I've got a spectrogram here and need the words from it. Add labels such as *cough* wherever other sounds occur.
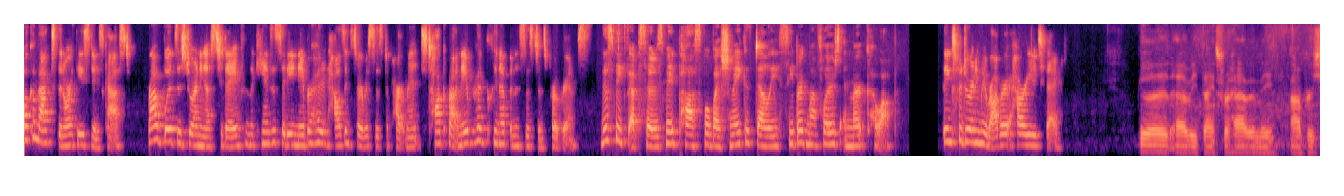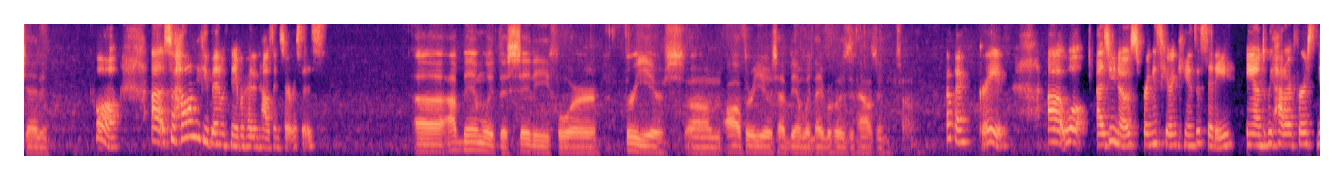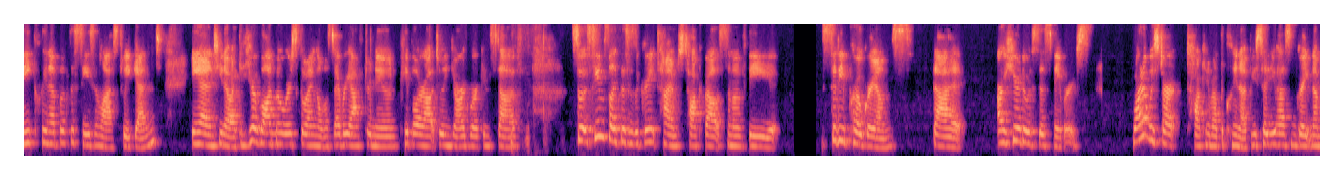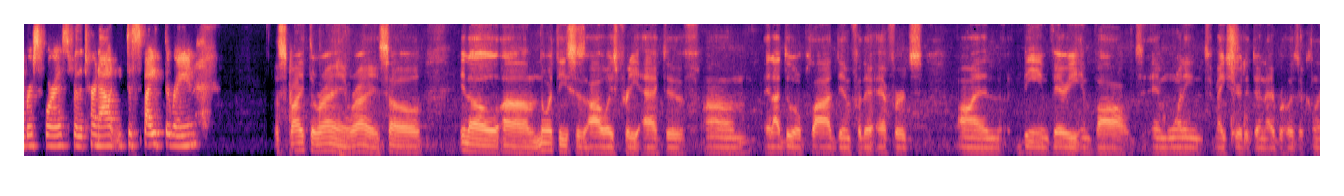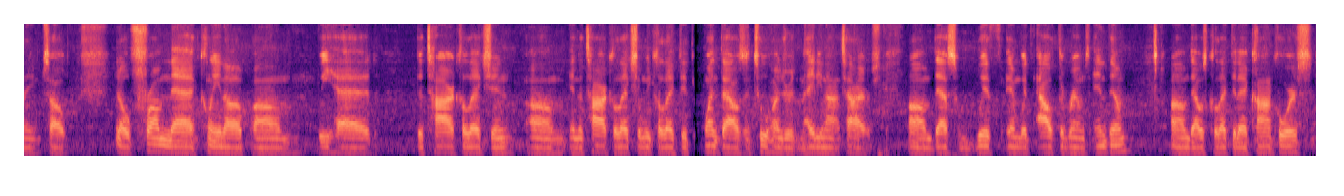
Welcome back to the Northeast Newscast. Rob Woods is joining us today from the Kansas City Neighborhood and Housing Services Department to talk about neighborhood cleanup and assistance programs. This week's episode is made possible by Shemeka's Deli, Seaberg Mufflers, and Merc Co-op. Thanks for joining me, Robert. How are you today? Good, Abby. Thanks for having me. I appreciate it. Cool. Uh, so, how long have you been with Neighborhood and Housing Services? Uh, I've been with the city for three years. Um, all three years have been with neighborhoods and housing. So. Okay, great. Uh, well, as you know, spring is here in Kansas City, and we had our first neat cleanup of the season last weekend. And, you know, I can hear lawnmowers going almost every afternoon. People are out doing yard work and stuff. *laughs* so it seems like this is a great time to talk about some of the city programs that are here to assist neighbors. Why don't we start talking about the cleanup? You said you have some great numbers for us for the turnout despite the rain. Despite the rain, right. So, you know, um, Northeast is always pretty active. Um, and I do applaud them for their efforts on being very involved and wanting to make sure that their neighborhoods are clean. So, you know, from that cleanup, um, we had the tire collection um, in the tire collection, we collected 1,289 tires. Um, that's with and without the rims in them. Um, that was collected at Concourse.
